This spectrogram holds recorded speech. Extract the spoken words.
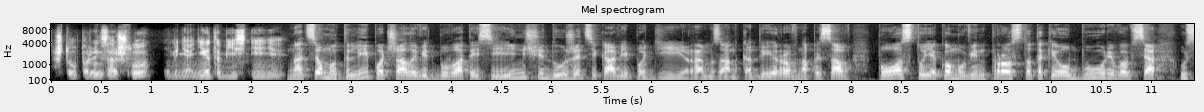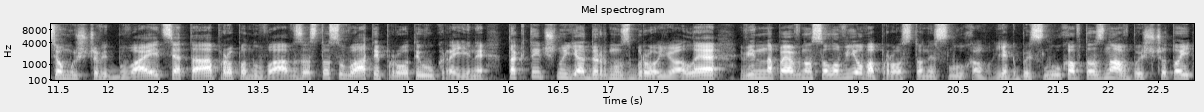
Что произошло, у меня нет объяснения. На цьому тлі почали відбуватися і інші дуже цікаві події. Рамзан Кадиров написав пост, у якому він просто таки обурювався усьому, що відбувається, та пропонував застосувати проти України тактичну ядерну зброю. Але він, напевно, Соловйова просто не слухав. Якби слухав, то знав би, що той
